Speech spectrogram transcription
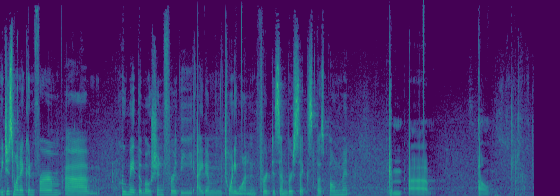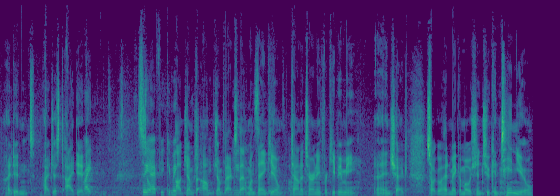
We just want to confirm um, who made the motion for the item 21 for December 6th postponement? com- uh, oh, I didn't. I just, I did. Right. So yeah, if you could make. I'll the jump, I'll jump back to that one. Thank you, 6th. town attorney, for keeping me uh, in check. So I'll go ahead and make a motion to continue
